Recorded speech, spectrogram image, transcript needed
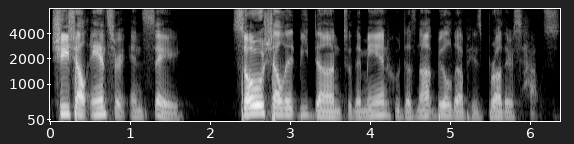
she shall answer and say, so shall it be done to the man who does not build up his brother's house.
